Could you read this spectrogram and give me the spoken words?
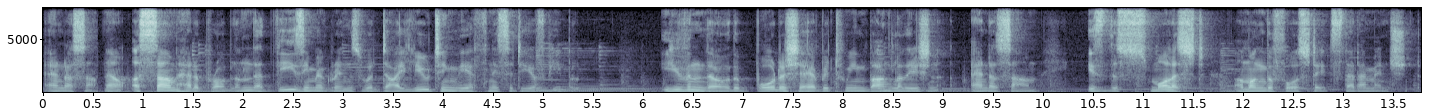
and Assam. Now, Assam had a problem that these immigrants were diluting the ethnicity of people. Even though the border share between Bangladesh and Assam is the smallest among the four states that I mentioned.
